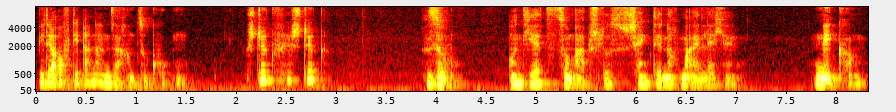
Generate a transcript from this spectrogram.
wieder auf die anderen Sachen zu gucken. Stück für Stück. So, und jetzt zum Abschluss schenk dir noch mal ein Lächeln. Nee, komm,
